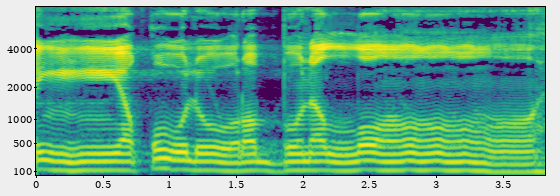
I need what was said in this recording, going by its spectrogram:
أن يقولوا ربنا الله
